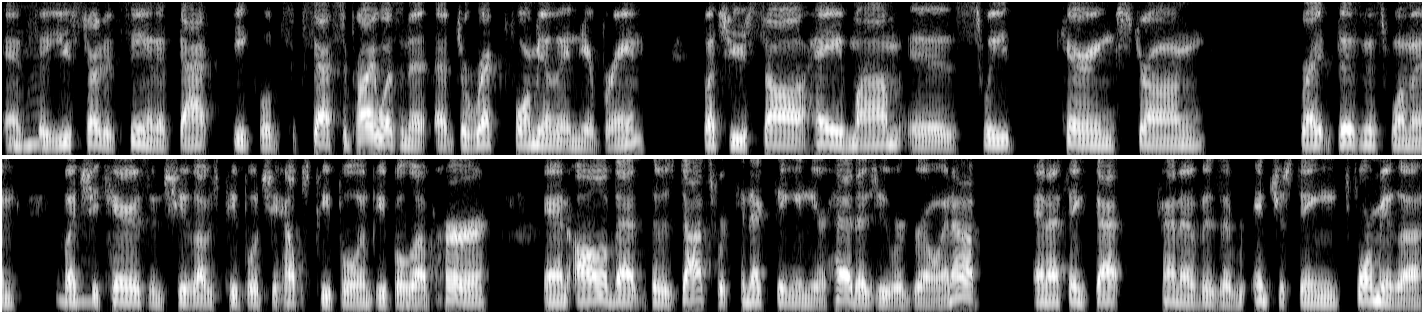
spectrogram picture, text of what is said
And mm-hmm. so you started seeing that that equaled success. It probably wasn't a, a direct formula in your brain, but you saw, hey, mom is sweet, caring, strong, right? Businesswoman, but mm-hmm. she cares and she loves people, she helps people, and people love her and all of that those dots were connecting in your head as you were growing up and i think that kind of is an interesting formula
